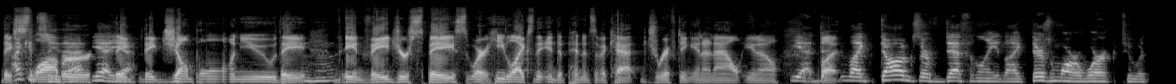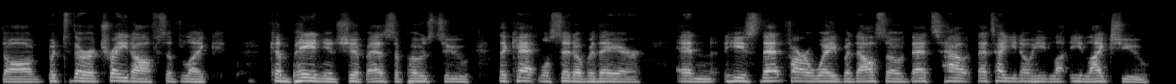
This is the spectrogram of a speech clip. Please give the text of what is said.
They I slobber. Yeah, they, yeah. They jump on you. They Mhm. they invade your space. Where he likes the independence of a cat drifting in and out. You know. Yeah, d- But- like dogs are definitely like there's more work to a dog, but there are trade-offs of like companionship as opposed to the cat will sit over there and he's that far away, but also that's how that's how you know he li- he likes you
